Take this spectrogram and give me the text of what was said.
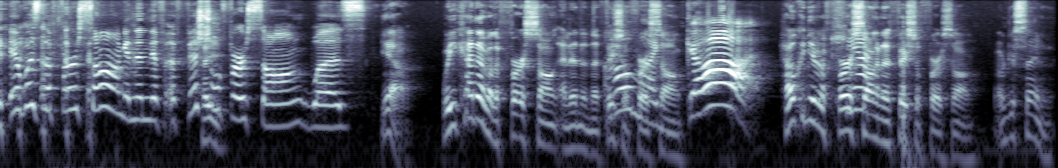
it was the first song, and then the official first song was. Yeah. Well, you can't have a first song and then an official oh first my song. God! How can you have a first Can't- song and an official first song? I'm just saying.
